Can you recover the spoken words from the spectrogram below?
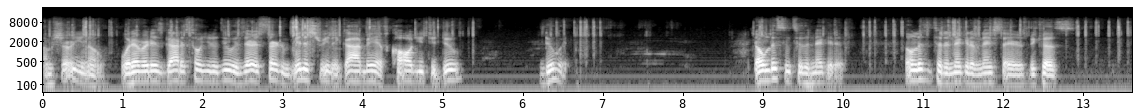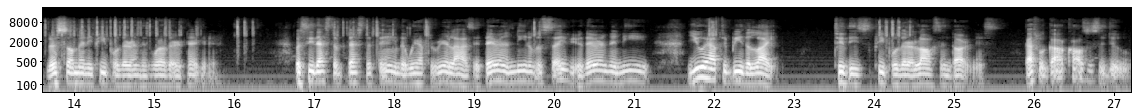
I'm sure you know. Whatever it is God has told you to do, is there a certain ministry that God may have called you to do? Do it. Don't listen to the negative. Don't listen to the negative naysayers because there's so many people that are in this world that are negative. But see, that's the that's the thing that we have to realize that they're in need of a savior. They're in the need. You have to be the light to these people that are lost in darkness. That's what God calls us to do.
